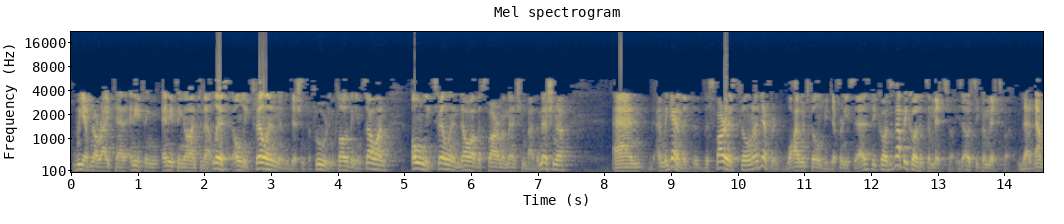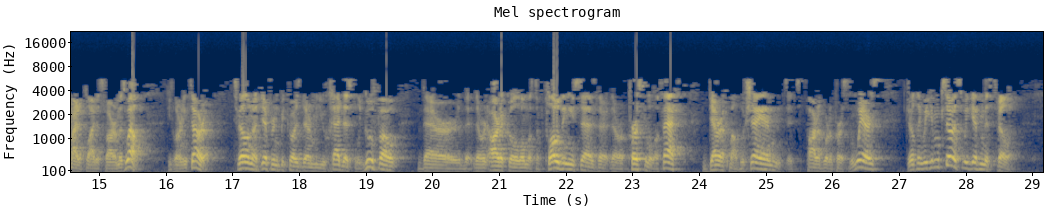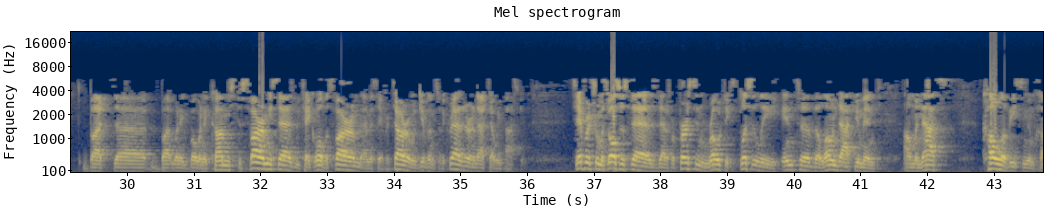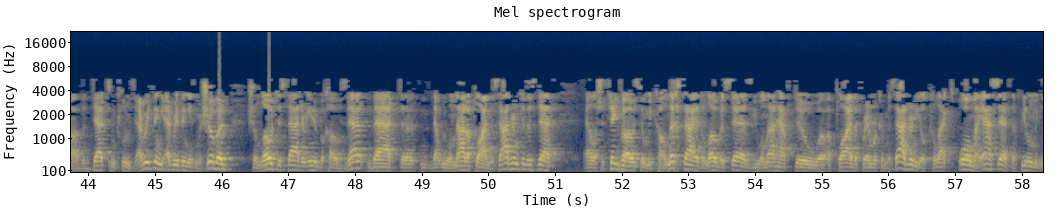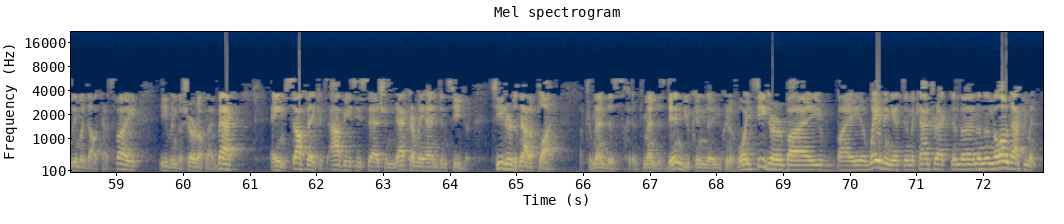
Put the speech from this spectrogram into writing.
We have no right to add anything, anything on to that list. Only Tefillin, in addition to food and clothing and so on. Only Tefillin, no other Svarim are mentioned by the Mishnah. And, and again, the, the, the Svaras tefillin are different. Why would tefillin be different, he says? Because it's not because it's a mitzvah. He's osik a mitzvah. That, that might apply to Svarim as well. He's learning Torah. Tefillin are different because they're miyuchedes legufo. They're, they're an article almost of clothing, he says. They're, they're a personal effect. Derech malbushein. It's part of what a person wears. Like we give him ksus, we give him his tefillin. But, uh, but when it, but when it comes to Svarim, he says, we take all the Svarim and the Sefer Torah, we give them to the creditor, and that's how we pass it. Sefer Trumas also says that if a person wrote explicitly into the loan document, Almanas Kol the debt includes everything, everything is Meshubad, Shalot Sadr that, uh, that we will not apply Misadrin to this debt, El Shatigvos, and we call Nichsai, the Lova says you will not have to uh, apply the framework of Misadrin, you'll collect all my assets, Afilu Miglima Dal Kasfai, even the shirt off my back. Aim Safek, it's obvious, he says, Nekar Mehen and Cedar. Cedar does not apply a tremendous, a tremendous din, you can uh, you can avoid cedar by by waiving it in the contract in the in the loan document,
